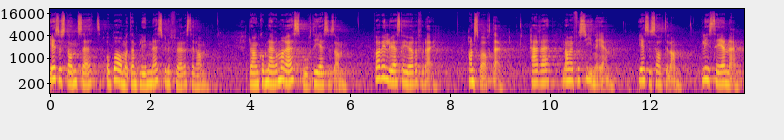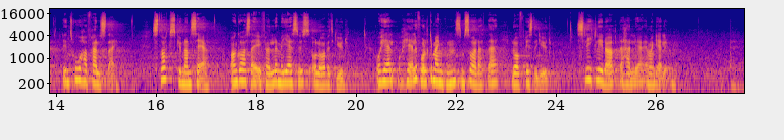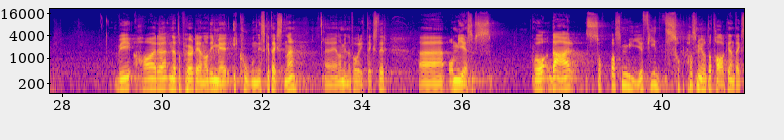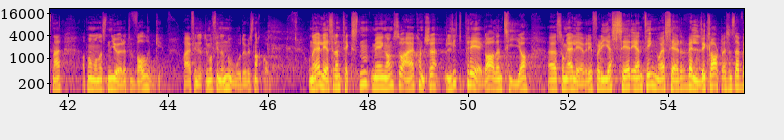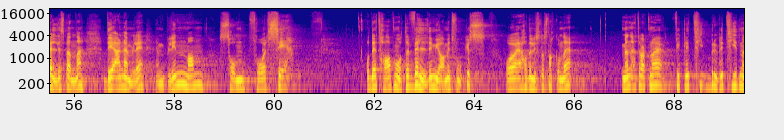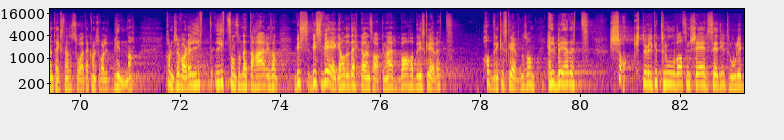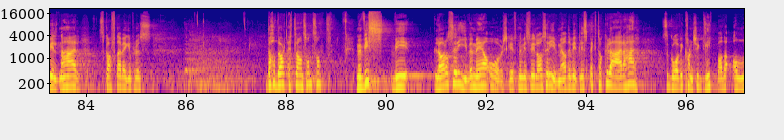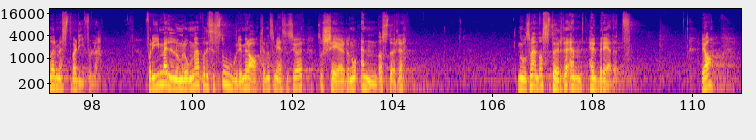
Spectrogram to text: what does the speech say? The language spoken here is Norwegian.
Jesus stanset og ba om at den blinde skulle føres til ham. Da han kom nærmere, spurte Jesus ham, 'Hva vil du jeg skal gjøre for deg?' Han svarte, 'Herre, la meg få synet igjen.' Jesus sa til ham, 'Bli seende, din tro har frelst deg.' Straks kunne han se, og han ga seg i følge med Jesus og lovet Gud. Og, hel, og hele folkemengden som så dette, lovpriste Gud. Slik lyder det hellige evangelium. Vi har eh, nettopp hørt en av de mer ikoniske tekstene, eh, en av mine favorittekster, eh, om Jesus. Og det er såpass mye fint, såpass mye å ta tak i den teksten her, at man må nesten gjøre et valg. har jeg funnet ut. Du må finne noe du vil snakke om. Og Når jeg leser den teksten med en gang, så er jeg kanskje litt prega av den tida eh, som jeg lever i. Fordi jeg ser én ting, og jeg ser det veldig klart, og jeg syns det er veldig spennende. Det er nemlig en blind mann som får se. Og det tar på en måte veldig mye av mitt fokus. Og jeg hadde lyst til å snakke om det. Men etter hvert når jeg fikk litt tid, litt tid med den teksten, her, så så jeg at jeg kanskje var litt blinda. Kanskje var det litt, litt sånn som dette her. Hvis, hvis, VG hadde dekka den saken her, hva hadde de skrevet? Hadde de ikke skrevet noe sånn? Helbredet! Sjokk! Du vil ikke tro hva som skjer. Se de utrolige bildene her. Skaff deg VG+. Det hadde vært et eller annet sånt. sant? Men hvis vi lar oss rive med av overskriftene, hvis vi lar oss rive med av det virkelig spektakulære her, så går vi kanskje glipp av det aller mest verdifulle. For i mellomrommet på disse store miraklene som Jesus gjør, så skjer det noe enda større. Noe som er enda større enn helbredet. Ja,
